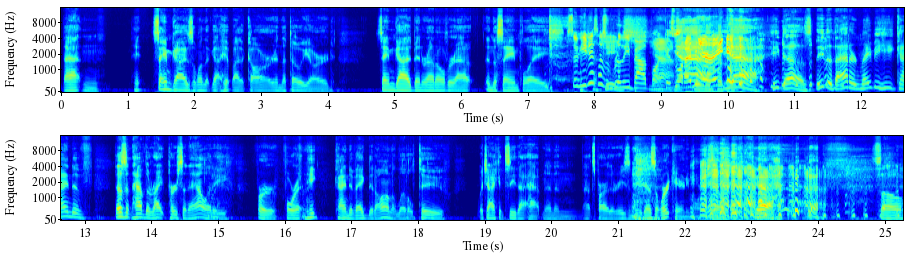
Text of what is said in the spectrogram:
That and hit, same guy's the one that got hit by the car in the tow yard. Same guy had been run over out in the same place. So he just has really bad luck, yeah. is what I'm hearing. yeah, he does. Either that or maybe he kind of doesn't have the right personality for for it, and he kind of egged it on a little too, which I could see that happening, and that's part of the reason he doesn't work here anymore. So, yeah. so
